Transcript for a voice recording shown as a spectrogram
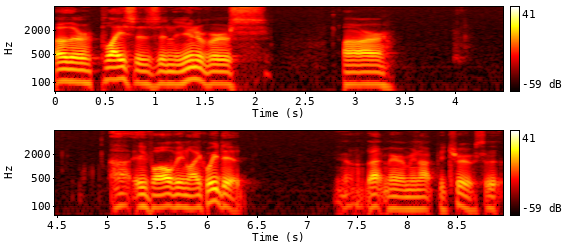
other places in the universe are uh, evolving like we did. You know, that may or may not be true. So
